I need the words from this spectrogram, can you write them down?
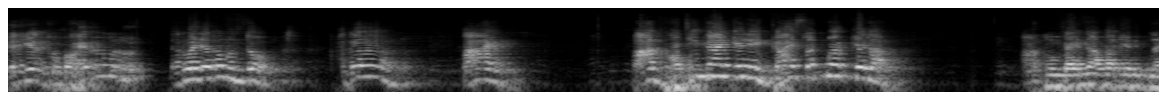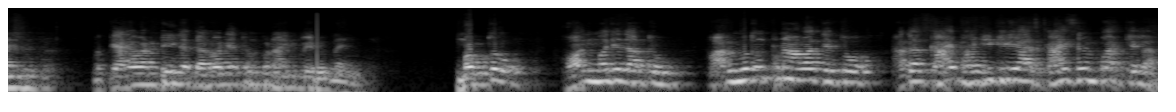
घरी येतो. बाहेर दरवाजाला म्हणतो अगं काय? आज भाजी काय केली? काय स्वयंपाक केला? अजून काही आवाज येत नाही. मग त्याला वाटते दरवाजातून पण ऐकू येत नाही. मग तो हॉलमध्ये जातो. आतमधून पण आवाज येतो. अगं काय भाजी केली आज? काय स्वयंपाक केला?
